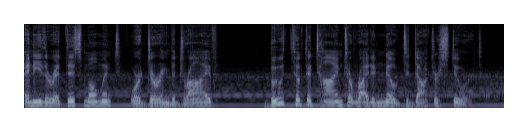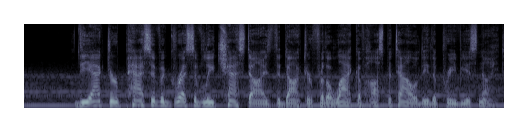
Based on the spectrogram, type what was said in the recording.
and either at this moment or during the drive, Booth took the time to write a note to Dr. Stewart. The actor passive aggressively chastised the doctor for the lack of hospitality the previous night.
